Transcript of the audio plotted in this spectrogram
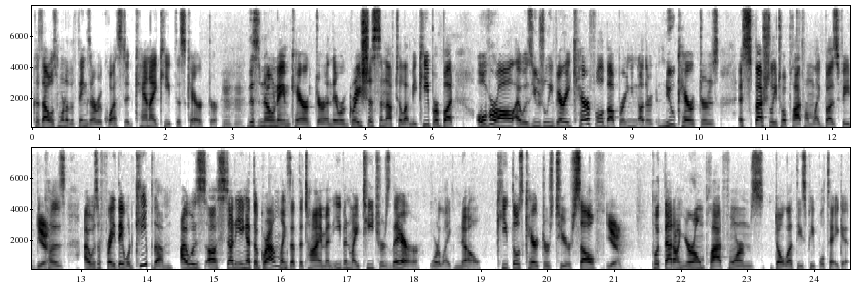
because that was one of the things I requested. Can I keep this character, this no name character? And they were gracious enough to let me keep her. But overall, I was usually very careful about bringing other new characters, especially to a platform like BuzzFeed, Yeah. because I was afraid they would keep them. I was uh, studying at the Groundlings at the time, and even my teachers there were like, no, keep those characters to yourself, Yeah. put that on your own platforms, don't let these people take it.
